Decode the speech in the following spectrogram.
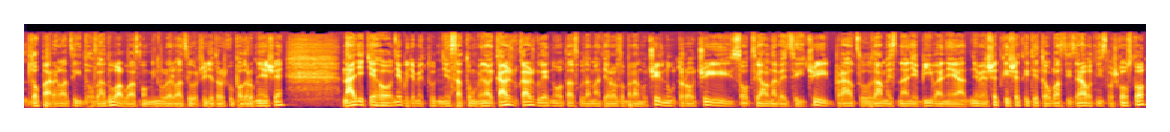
do pár relácií dozadu, alebo aspoň minulé relácie určite trošku podrobnejšie. Nájdete ho, nebudeme tu dnes sa tomu venovať. Každú, každú jednu otázku tam máte rozobranú, či vnútro, či sociálne veci, či prácu, zamestnanie, bývanie a neviem, všetky, všetky tieto oblasti, zdravotníctvo, školstvo. E,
